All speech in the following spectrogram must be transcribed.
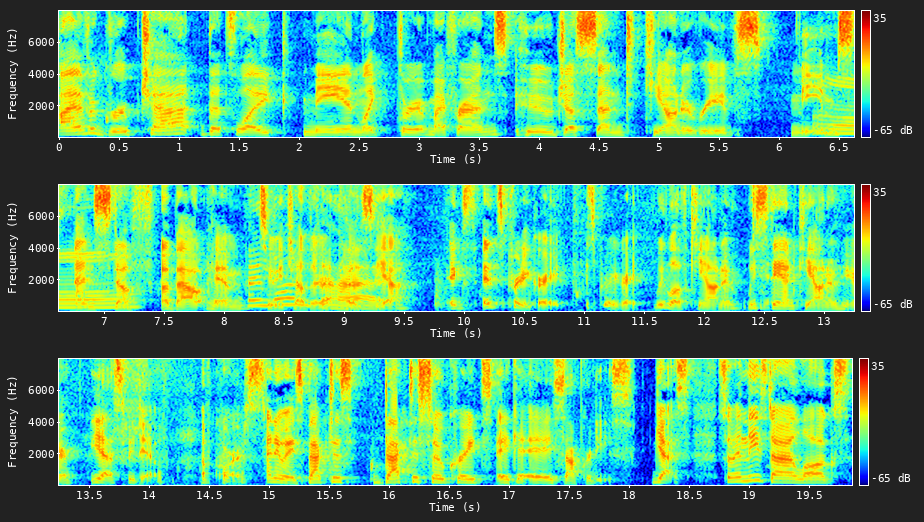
I have a group chat that's like me and like three of my friends who just send Keanu Reeves memes and stuff about him I to each other because yeah, it's it's pretty great. It's pretty great. We love Keanu. We stand Keanu here. Yes, we do. Of course. Anyways, back to back to Socrates, aka Socrates. Yes. So in these dialogues,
